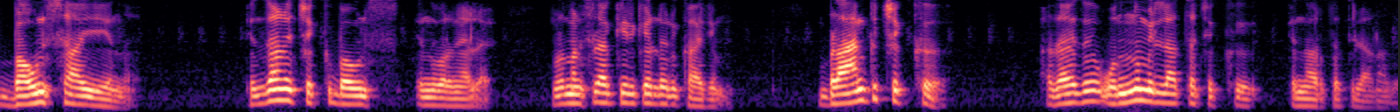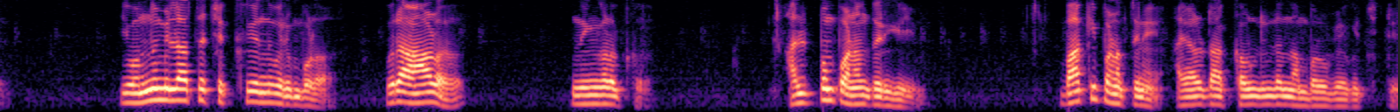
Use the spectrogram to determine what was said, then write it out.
ബൗൺസായി എന്ന്. എന്താണ് ചെക്ക് ബൗൺസ് എന്ന് പറഞ്ഞാൽ? നമ്മൾ മനസ്സിലാക്കിയിരിക്കേണ്ട ഒരു കാര്യം. ബ്ലാങ്ക് ചെക്ക് അതായത് ഒന്നുമില്ലാത്ത ചെക്ക് എന്ന അർത്ഥത്തിലാണത്. ഈ ഒന്നുമില്ലാത്ത ചെക്ക് എന്ന് വരുമ്പോൾ ഒരാൾ നിങ്ങൾക്ക് അല്പം പണം തരികയും ബാക്കി പണത്തിന് അയാളുടെ അക്കൗണ്ടിന്റെ നമ്പർ ഉപയോഗിച്ചിട്ട്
